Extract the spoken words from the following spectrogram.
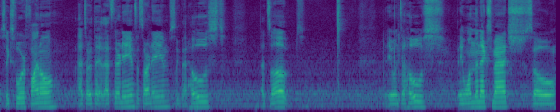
six four final. That's our th- that's their names. That's our names. Like that host. That's up. They went to host. They won the next match. So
